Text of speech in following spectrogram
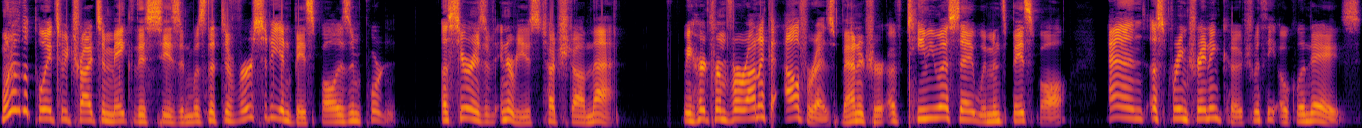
One of the points we tried to make this season was that diversity in baseball is important. A series of interviews touched on that. We heard from Veronica Alvarez, manager of Team USA Women's Baseball, and a spring training coach with the Oakland A's.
